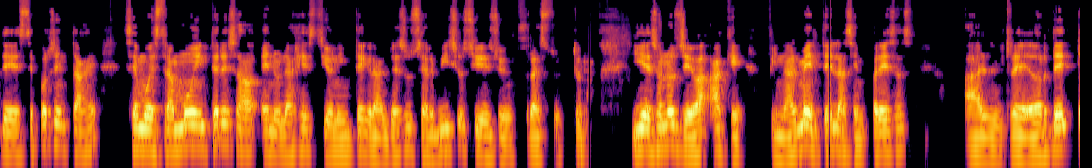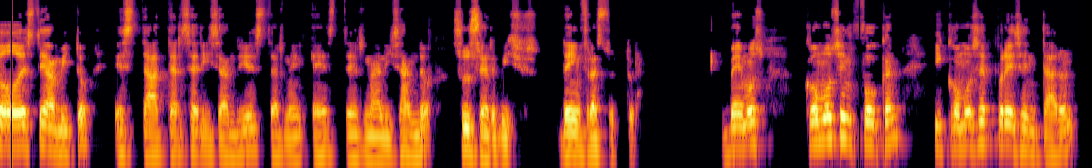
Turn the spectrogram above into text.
de este porcentaje se muestra muy interesado en una gestión integral de sus servicios y de su infraestructura. Y eso nos lleva a que finalmente las empresas alrededor de todo este ámbito está tercerizando y externalizando sus servicios de infraestructura. Vemos cómo se enfocan y cómo se presentaron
